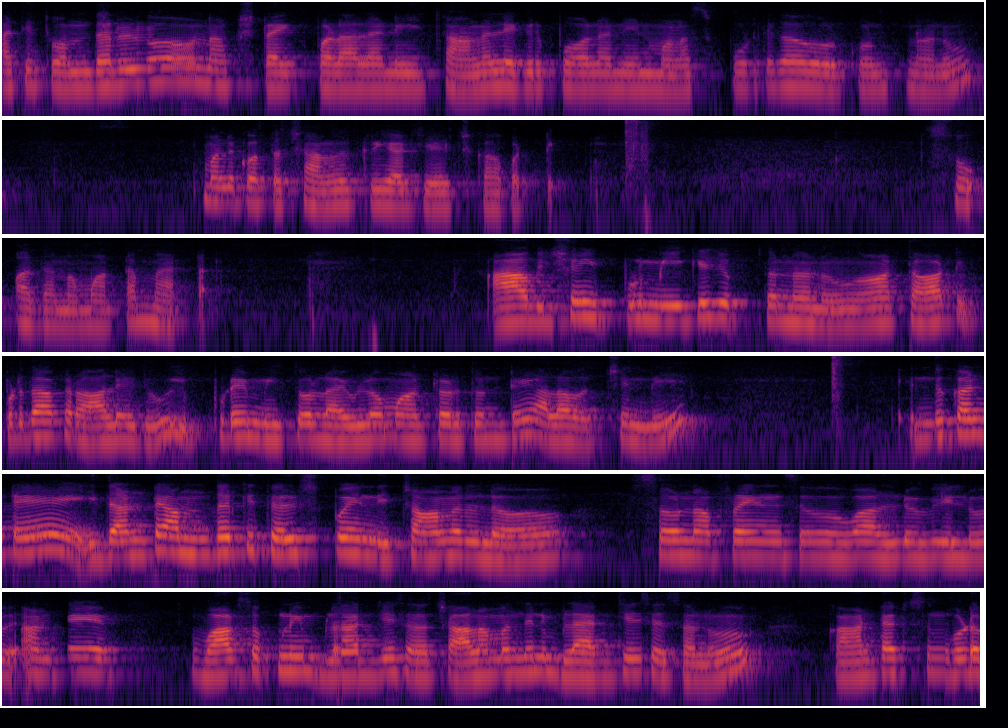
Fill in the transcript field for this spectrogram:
అతి తొందరలో నాకు స్ట్రైక్ పడాలని ఛానల్ ఎగిరిపోవాలని నేను మనస్ఫూర్తిగా కోరుకుంటున్నాను. మళ్ళీ కొత్త ఛానల్ క్రియేట్ చేయొచ్చు కాబట్టి. సో అదన్నమాట మ్యాటర్. ఆ విషయం ఇప్పుడు మీకే చెప్తున్నాను. ఆ థాట్ ఇప్పటిదాకా రాలేదు. ఇప్పుడే మీతో లైవ్లో మాట్లాడుతుంటే అలా వచ్చింది. ఎందుకంటే ఇదంటే అందరికీ తెలిసిపోయింది ఛానల్లో. సో నా ఫ్రెండ్స్ వాళ్ళు వీళ్ళు అంటే వాట్సాప్ని బ్లాక్ చేశాను చాలామందిని బ్లాక్ చేసేసాను. కాంటాక్ట్స్ని కూడా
